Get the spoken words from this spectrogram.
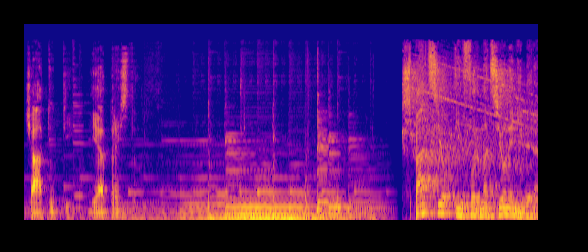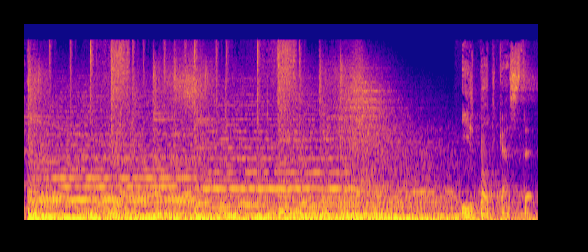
Ciao a tutti e a presto! Spazio Informazione Libera. Il podcast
